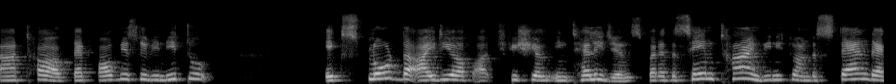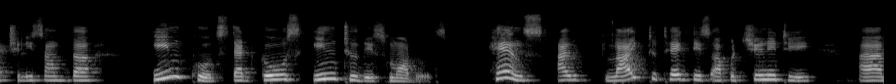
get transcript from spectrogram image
uh, talk that obviously we need to explore the idea of artificial intelligence, but at the same time, we need to understand actually some of the inputs that goes into these models. Hence, I would like to take this opportunity uh,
